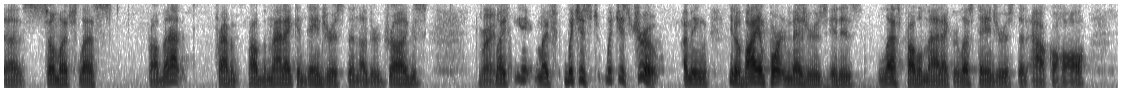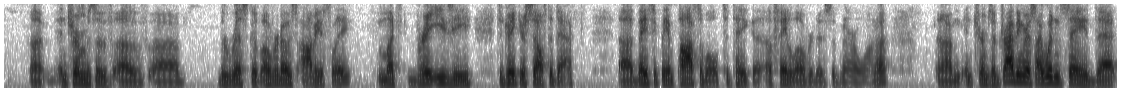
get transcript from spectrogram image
uh, so much less problematic, problematic and dangerous than other drugs. Right. My my which is which is true. I mean, you know, by important measures, it is less problematic or less dangerous than alcohol uh, in terms of, of uh, the risk of overdose. Obviously, much very easy to drink yourself to death. Uh, basically, impossible to take a, a fatal overdose of marijuana. Um, in terms of driving risk, I wouldn't say that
